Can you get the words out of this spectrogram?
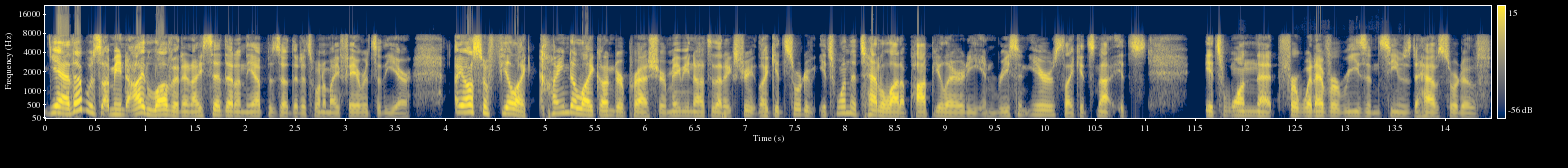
Yeah, that was. I mean, I love it, and I said that on the episode that it's one of my favorites of the year. I also feel like kind of like Under Pressure, maybe not to that extreme. Like it's sort of it's one that's had a lot of popularity in recent years. Like it's not it's it's one that for whatever reason seems to have sort of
